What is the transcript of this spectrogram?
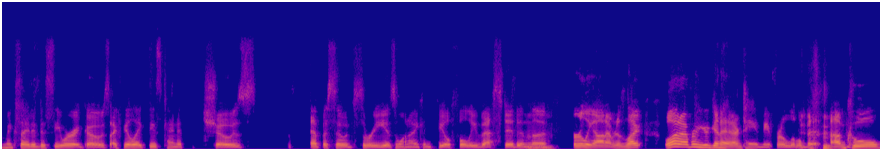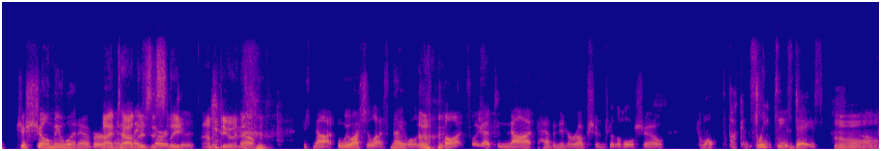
i'm excited to see where it goes. I feel like these kind of shows episode three is when i can feel fully vested in the Mm. early on. I'm just like whatever you're gonna entertain me for a little bit. I'm cool. Just show me whatever. My And toddler's asleep. to- I'm doing No. it. he's not. But we watched it last night while he was gone so i got to not have an interruption for the whole show. He won't fucking sleep these days. Oh,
